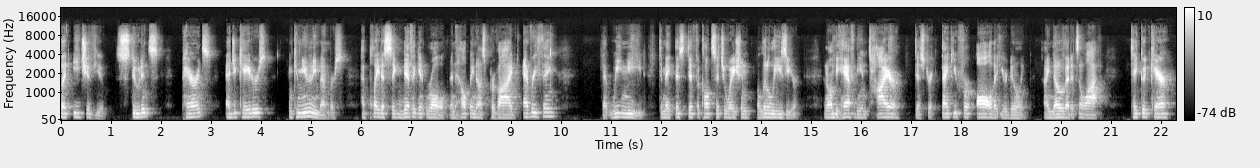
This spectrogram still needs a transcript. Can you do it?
but each of you, students, parents, educators, and community members, have played a significant role in helping us provide everything that we need to make this difficult situation a little easier. And on behalf of the entire district, thank you for all that you're doing. I know that it's a lot. Take good care,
